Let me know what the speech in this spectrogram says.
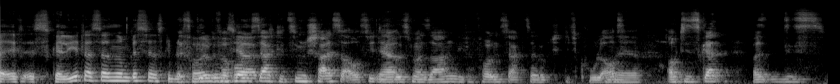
es- eskaliert das dann so ein bisschen. Es gibt eine Es gibt eine Verfolgungsjagd. Verfolgungsjagd, die ziemlich scheiße aussieht. Ja. Ich würde mal sagen, die Verfolgungsjagd sah wirklich nicht cool aus. Ja. Auch dieses weil dieses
